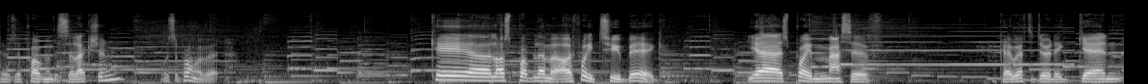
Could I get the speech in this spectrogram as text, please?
There's a problem with the selection. What's the problem with it? Okay, uh, last problema. Oh, it's probably too big. Yeah, it's probably massive. Okay, we have to do it again.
